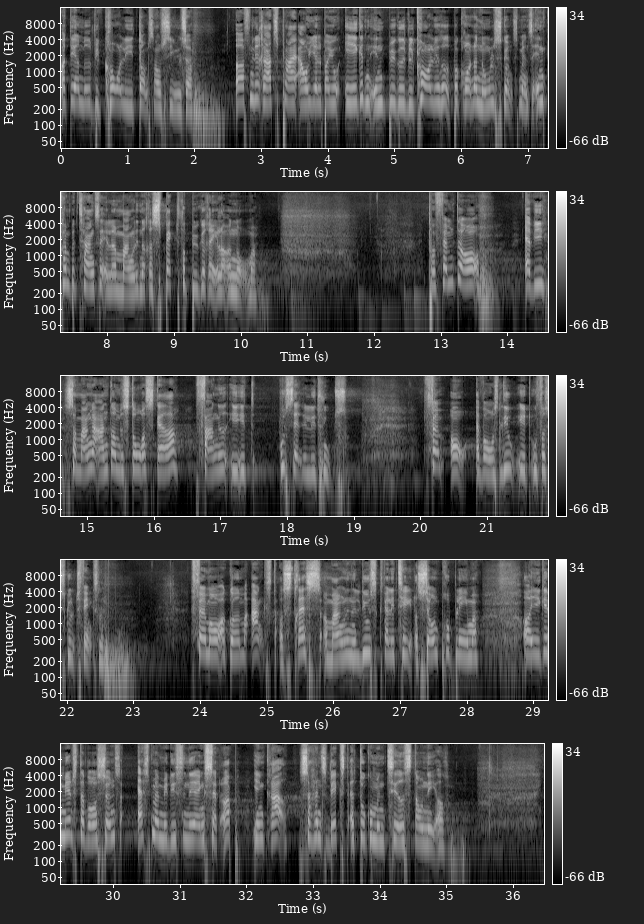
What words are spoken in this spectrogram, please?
og dermed vilkårlige domsafsigelser. Offentlig retspleje afhjælper jo ikke den indbyggede vilkårlighed på grund af nogle skønsmænds inkompetence eller manglende respekt for byggeregler og normer. På femte år er vi, som mange andre med store skader, fanget i et usælgeligt hus. Fem år af vores liv i et uforskyldt fængsel. Fem år er gået med angst og stress og manglende livskvalitet og søvnproblemer. Og ikke mindst er vores søns astmamedicinering sat op i en grad, så hans vækst er dokumenteret stagneret.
